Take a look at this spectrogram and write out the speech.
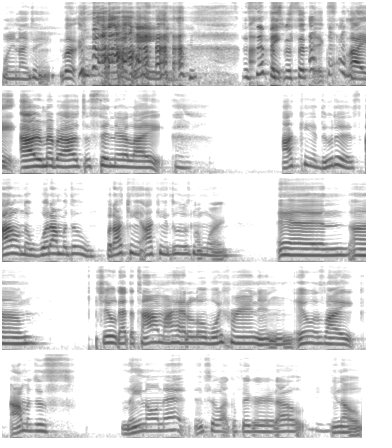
2019. Look. Specific. Specifics. like I remember I was just sitting there like I can't do this. I don't know what I'm gonna do, but I can't I can't do this no more. And um shoot, at the time I had a little boyfriend and it was like I'ma just lean on that until I could figure it out. Mm-hmm. You know,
